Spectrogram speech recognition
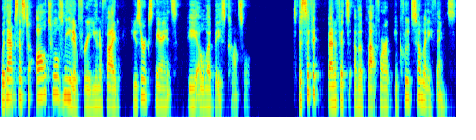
with access to all tools needed for a unified user experience via a web-based console. Specific benefits of the platform include so many things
